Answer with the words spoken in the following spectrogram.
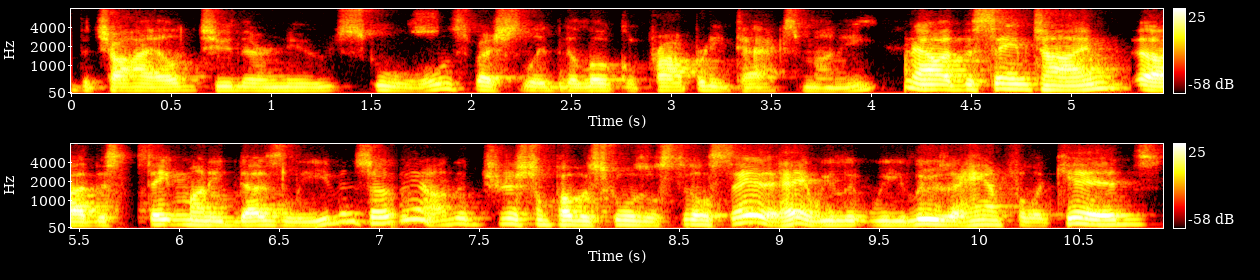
the child to their new school, especially the local property tax money. Now, at the same time, uh, the state money does leave. And so, you know, the traditional public schools will still say that, hey, we, we lose a handful of kids.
